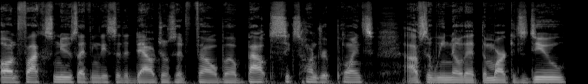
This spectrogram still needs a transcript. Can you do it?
on Fox News, I think they said the Dow Jones had fell by about 600 points. Obviously, we know that the markets do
